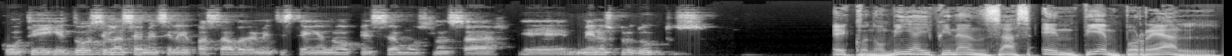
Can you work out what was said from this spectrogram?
como te dije, 12 lanzamientos el año pasado, obviamente este año no pensamos lanzar eh, menos productos. Economía y finanzas en tiempo real.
